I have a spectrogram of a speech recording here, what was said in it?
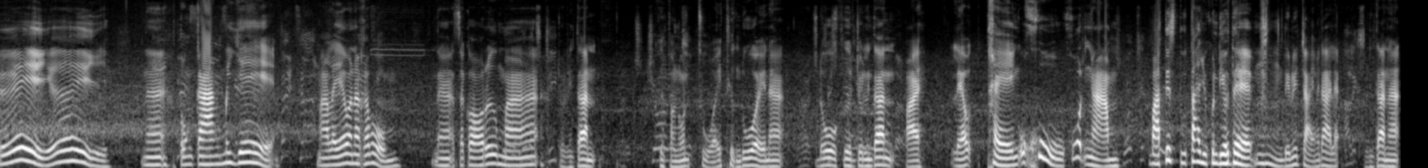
เฮ้ยเฮ้ยนะตรงกลางไม่แย่ มาแล้วนะครับผมนะสกอร์เริ่มมาโจลิงตันคือฝั่งโน้นสวยถึงด้วยนะ โดคืนโจลิงตันไป แล้วแทง โอ้โหโคตรงาม บาติสตูต้าอยู่คนเดียวแต่เดี๋ยวนี้จ่ายไม่ได้แล้วโจลิงตันฮะ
